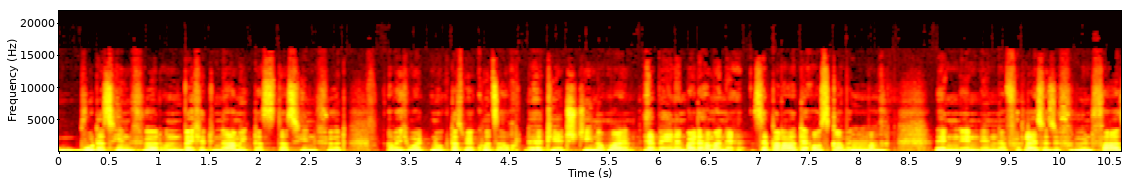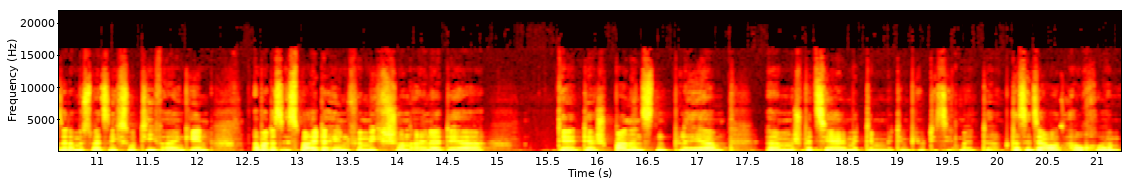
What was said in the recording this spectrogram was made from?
wo das hinführt und welche Dynamik das, das hinführt. Aber ich wollte nur, dass wir kurz auch äh, THG nochmal erwähnen, weil da haben wir eine separate Ausgabe mhm. gemacht in, in, in einer vergleichsweise frühen Phase. Da müssen wir jetzt nicht so tief eingehen. Aber das ist weiterhin für mich schon einer der, der, der spannendsten Player, ähm, speziell mit dem, mit dem Beauty-Segment. Da sind sie auch, auch ähm,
